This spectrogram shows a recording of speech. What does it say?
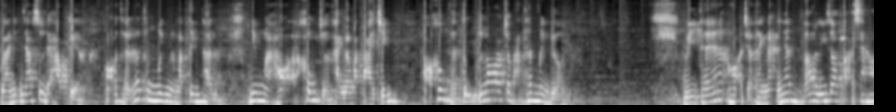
là những giáo sư đại học kìa họ có thể rất thông minh về mặt tinh thần nhưng mà họ không trưởng thành về mặt tài chính. Họ không thể tự lo cho bản thân mình được vì thế họ trở thành nạn nhân. Đó là lý do tại sao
